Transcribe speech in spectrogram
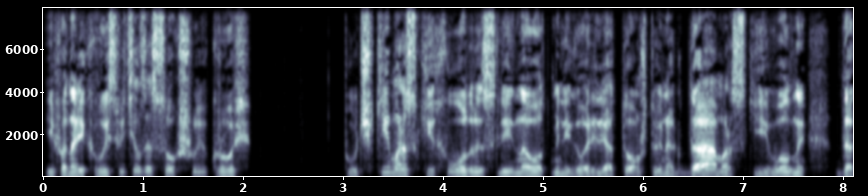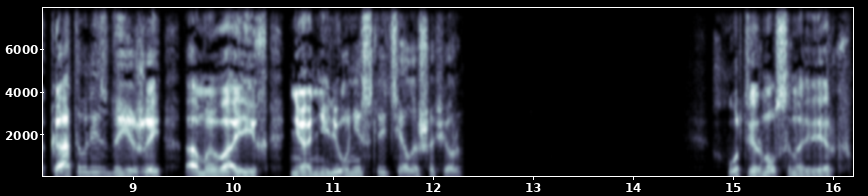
и фонарик высветил засохшую кровь. Пучки морских водорослей на отмели говорили о том, что иногда морские волны докатывались до ежей, омывая их, не они ли унесли тело шофера. Худ вернулся наверх.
